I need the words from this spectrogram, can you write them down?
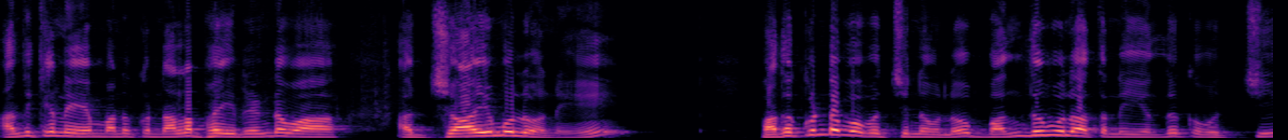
అందుకనే మనకు నలభై రెండవ అధ్యాయములోనే పదకొండవ వచనంలో బంధువులు అతని ఎందుకు వచ్చి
